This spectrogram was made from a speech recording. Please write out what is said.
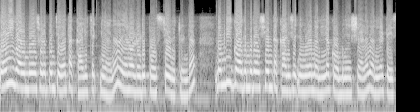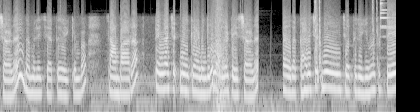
ഞാൻ ഈ ഗോതമ്പ് ദോശയോടൊപ്പം ചെയ്ത തക്കാളി ചട്നിയാണ്. ഞാൻ ഓൾറെഡി പോസ്റ്റ് ചെയ്തിട്ടുണ്ട്. നമ്മുടെ ഈ ഗോതമ്പ് ദോശയും തക്കാളി ചട്നിയും കൂടെ നല്ല കോമ്പിനേഷനാണ് നല്ല ടേസ്റ്റാണ് തമ്മിൽ ചേർത്ത് കഴിക്കുമ്പോൾ സാമ്പാർ തേങ്ങാ ചട്നിയൊക്കെ ആണെങ്കിൽ നല്ല ടേസ്റ്റാണ് തക്കാളി ചട്നി ചേർത്ത് കഴിക്കുമ്പോൾ പ്രത്യേക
